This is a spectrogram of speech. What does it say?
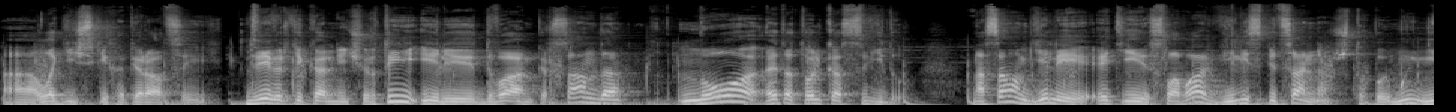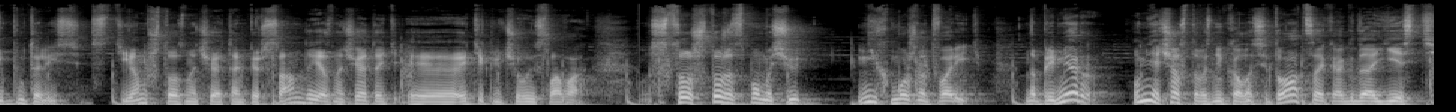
а, логических операций. Две вертикальные черты или два амперсанда, но это только с виду. На самом деле эти слова ввели специально, чтобы мы не путались с тем, что означают амперсанды и означают эти, э, эти ключевые слова. Что, что же с помощью них можно творить? Например, у меня часто возникала ситуация, когда есть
